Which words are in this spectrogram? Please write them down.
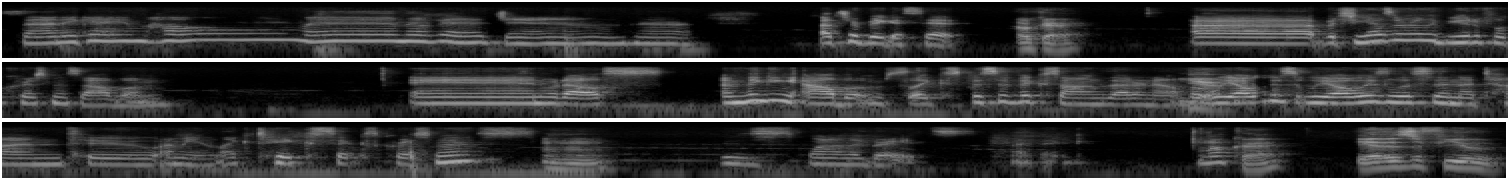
Sunny came home in the bedroom. huh. That's her biggest hit. Okay. Uh, but she has a really beautiful Christmas album. And what else? I'm thinking albums, like specific songs. I don't know, but Yeah. we always we always listen a ton to. I mean, like Take Six Christmas hmm is one of the greats. I think. Okay. Yeah, there's a few.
